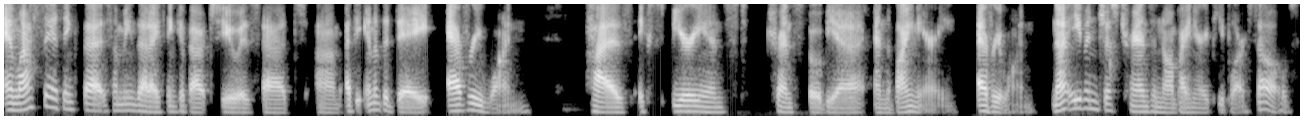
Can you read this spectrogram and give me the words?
And lastly i think that something that i think about too is that um, at the end of the day everyone has experienced transphobia and the binary. Everyone, not even just trans and non binary people ourselves,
